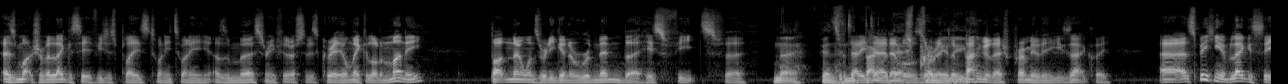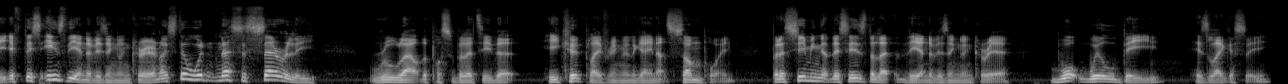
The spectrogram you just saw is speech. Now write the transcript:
as much of a legacy if he just plays 2020 as a mercenary for the rest of his career. He'll make a lot of money, but no one's really going to remember his feats for No, the from the Bangladesh Daredevils or Premier in the League. Bangladesh Premier League exactly. Uh, and speaking of legacy, if this is the end of his England career, and I still wouldn't necessarily rule out the possibility that he could play for England again at some point, but assuming that this is the le- the end of his England career, what will be his legacy?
